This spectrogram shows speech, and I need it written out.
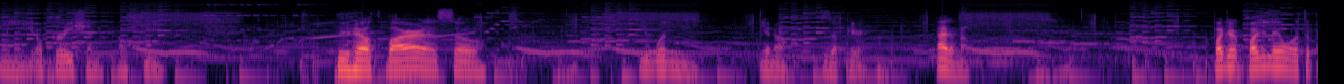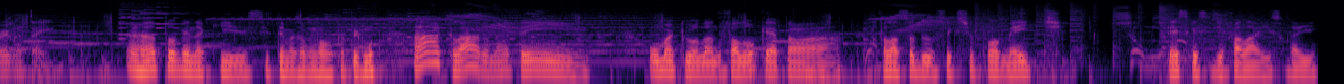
the operation of the the health bar, so you wouldn't you know, disappear. I don't know. Pode, pode ler uma outra pergunta aí. Aham, tô vendo aqui se tem mais alguma outra pergunta. Ah, claro, né? Tem uma que o Orlando falou que é pra falar sobre o 64 Mate. Até esqueci de falar isso daí.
